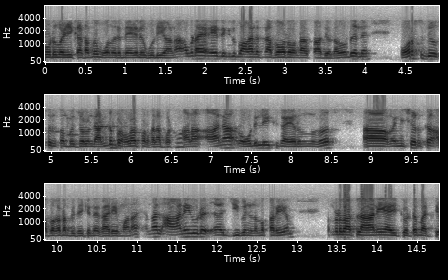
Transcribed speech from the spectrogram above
റോഡ് വഴി കടന്നു പോകുന്ന ഒരു മേഖല കൂടിയാണ്. അവിടെ ഏതെങ്കിലും വാഹനത്തിന് അപകടം ഉണ്ടാകാൻ സാധ്യതയുണ്ട്. അതുകൊണ്ട് തന്നെ ഫോറസ്റ്റ് ഉദ്യോഗസ്ഥരെ സംബന്ധിച്ചോളം രണ്ടും വളരെ പ്രധാനപ്പെട്ടതാണ്. ആന റോഡിലേക്ക് കയറുന്നത് മനുഷ്യർക്ക് അപകടം വിതയ്ക്കുന്ന കാര്യമാണ്. എന്നാൽ ആനയുടെ ജീവനിൽ നമുക്കറിയാം നമ്മുടെ നാട്ടിൽ ആനയായിക്കോട്ടെ മറ്റ്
